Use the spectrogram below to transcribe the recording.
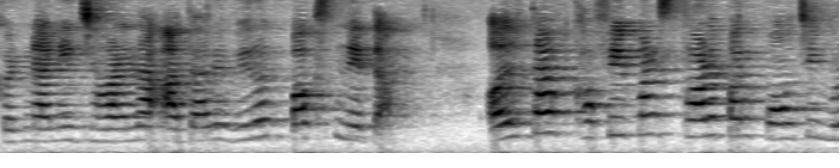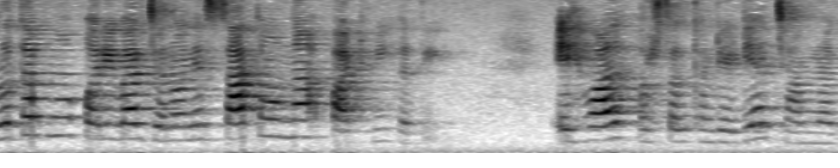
ઘટનાની જાણના આધારે વિરોધ પક્ષ નેતા અલ્તાફ ખફી પણ સ્થળ પર પહોંચી મૃતકના પરિવારજનોને સાંત્વના પાઠવી હતી. અહેવાલ હર્ષલ ખંડેડિયા જામનગર.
